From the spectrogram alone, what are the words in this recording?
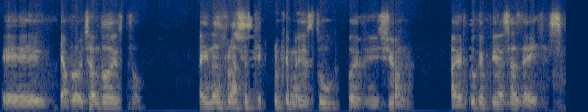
eh, que aprovechando de esto, hay unas frases que creo que me des tu, definición. A ver, ¿tú qué piensas de ellas?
